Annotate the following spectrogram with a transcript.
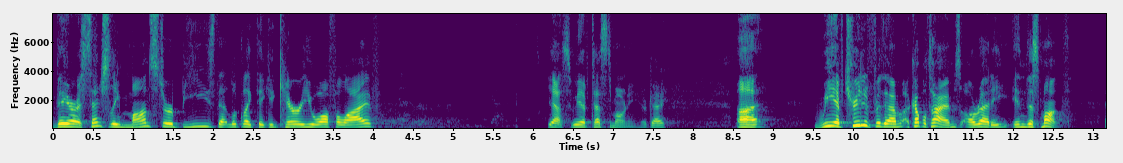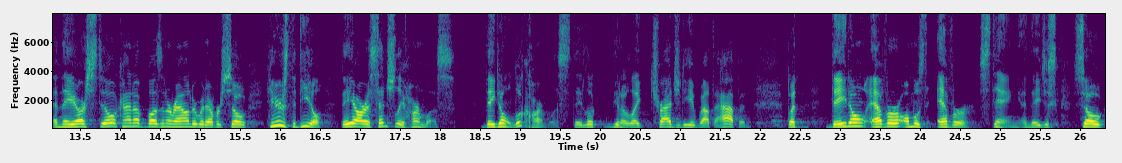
They are essentially monster bees that look like they could carry you off alive. Yes, we have testimony, okay? Uh, we have treated for them a couple times already in this month and they are still kind of buzzing around or whatever. So here's the deal they are essentially harmless. They don't look harmless. They look, you know, like tragedy about to happen. But they don't ever, almost ever sting. And they just, so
